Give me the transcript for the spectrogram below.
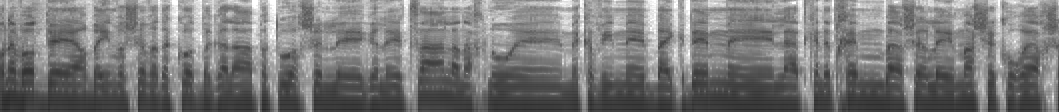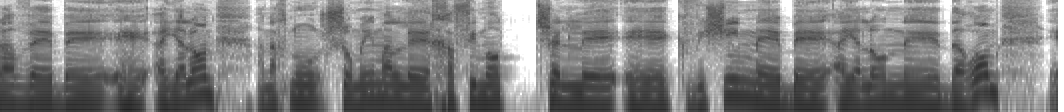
שמונה ועוד אה, 47 דקות בגל הפתוח של אה, גלי צה"ל. אנחנו אה, מקווים אה, בהקדם אה, לעדכן אתכם באשר למה שקורה עכשיו אה, באיילון. אנחנו שומעים על אה, חסימות של אה, כבישים אה, באיילון אה, דרום. אה,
